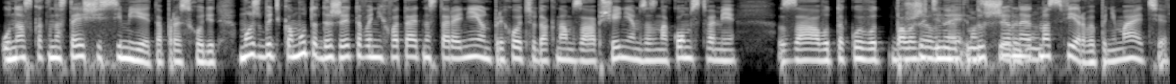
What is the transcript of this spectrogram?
у нас как в настоящей семье это происходит. Может быть, кому-то даже этого не хватает на стороне, и он приходит сюда к нам за общением, за знакомствами, за вот такой вот положительной душевной, душевной да. атмосферы, вы понимаете?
